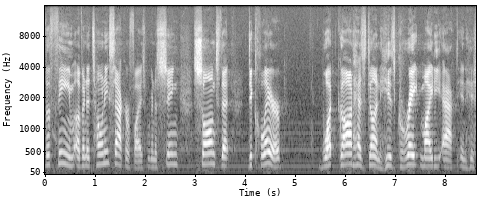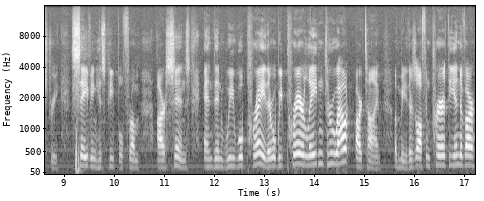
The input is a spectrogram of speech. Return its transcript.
the theme of an atoning sacrifice. We're going to sing songs that declare what God has done, his great, mighty act in history, saving his people from our sins. And then we will pray. There will be prayer laden throughout our time of meeting. There's often prayer at the end of our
